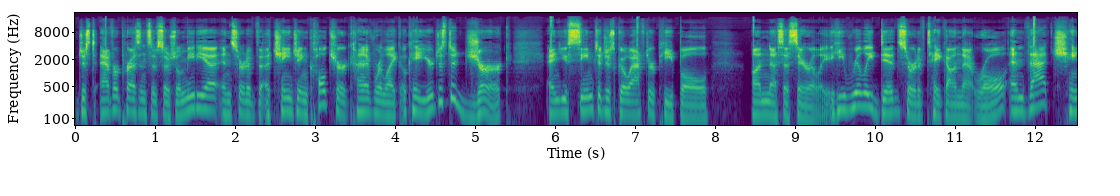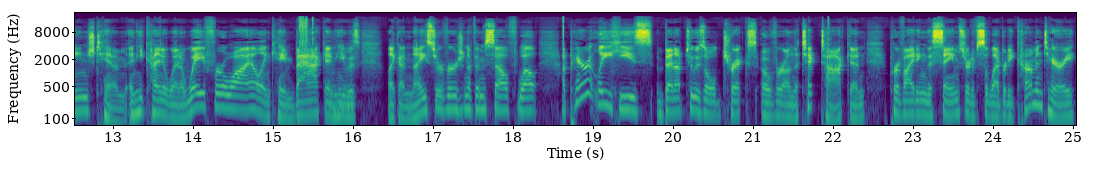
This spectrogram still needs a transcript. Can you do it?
just ever presence of social media and sort of a changing culture kind of were like, okay, you're just a jerk and you seem to just go after people unnecessarily. He really did sort of take on that role and that changed him. And he kind of went away for a while and came back and he was like a nicer version of himself. Well, apparently he's been up to his old tricks over on the TikTok and providing the same sort of celebrity commentary.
